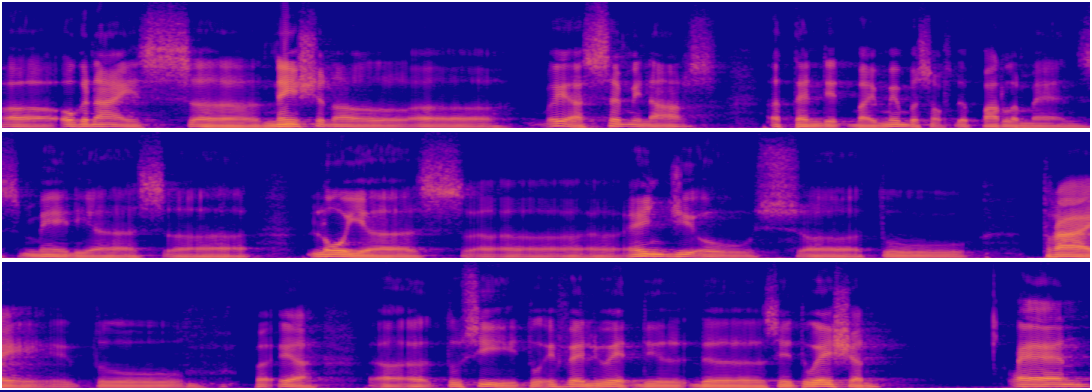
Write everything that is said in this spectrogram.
uh, organize uh, national uh, yeah, seminars attended by members of the parliaments, medias, lawyers, NGOs to try to, yeah, to see, to evaluate the, the situation. And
